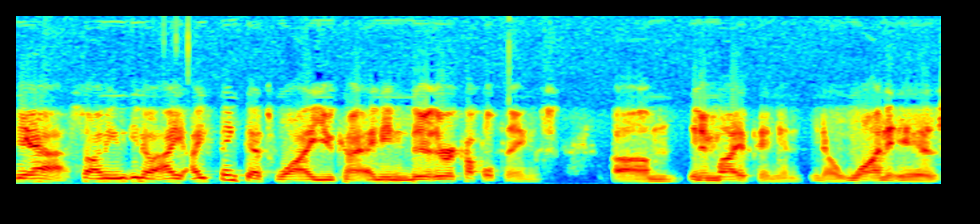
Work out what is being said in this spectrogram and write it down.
Yeah, so I mean, you know, I, I think that's why you kind of, I mean, there, there are a couple things. Um, and in my opinion, you know, one is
